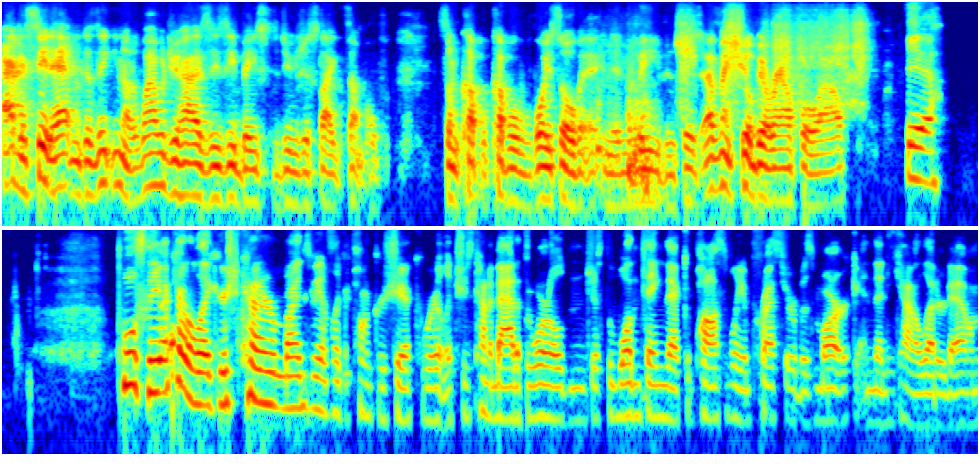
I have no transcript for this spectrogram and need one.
I can see it happen because you know why would you hire Zazie Beetz to do just like some some couple couple voiceover and then leave and shit. I think she'll be around for a while. Yeah. We'll see. I kind of like her. She kind of reminds me of like a punker chick, where like she's kind of mad at the world, and just the one thing that could possibly impress her was Mark, and then he kind of let her down.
